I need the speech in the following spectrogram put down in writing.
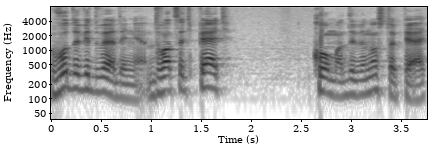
Водовідведення 25,95.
